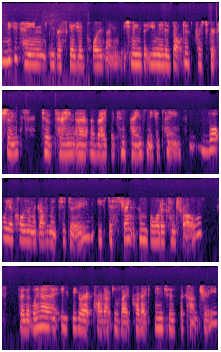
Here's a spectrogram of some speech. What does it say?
Nicotine is a scheduled poison, which means that you need a doctor's prescription to obtain a, a, vape that contains nicotine. What we are calling on the government to do is to strengthen border controls so that when an e-cigarette product or vape product enters the country,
